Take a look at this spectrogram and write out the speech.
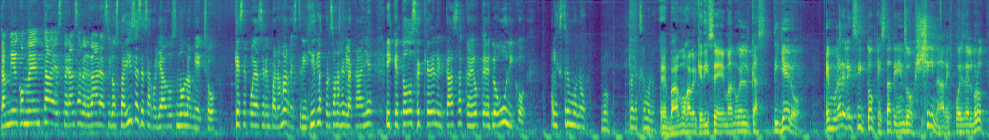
También comenta Esperanza Vergara, si los países desarrollados no lo han hecho, ¿qué se puede hacer en Panamá? Restringir las personas en la calle y que todos se queden en casa, creo que es lo único. Al extremo no. No. No, al extremo no. Eh, vamos a ver qué dice Manuel Castillero. Emular el éxito que está teniendo China después del brote.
